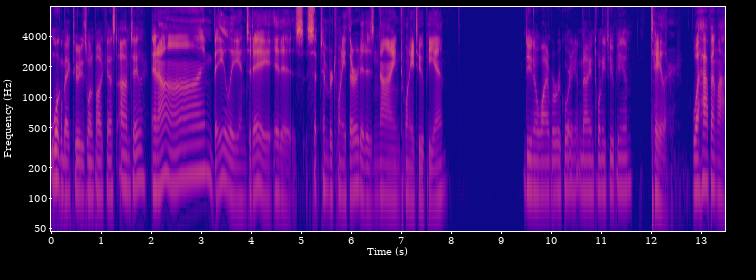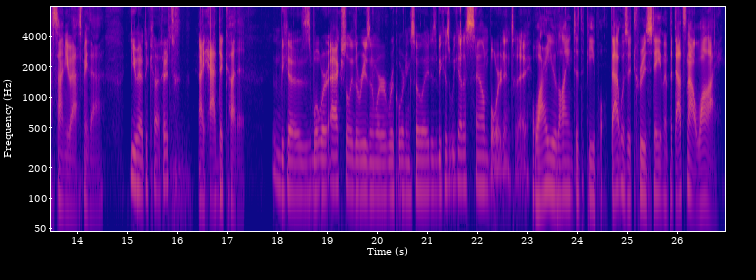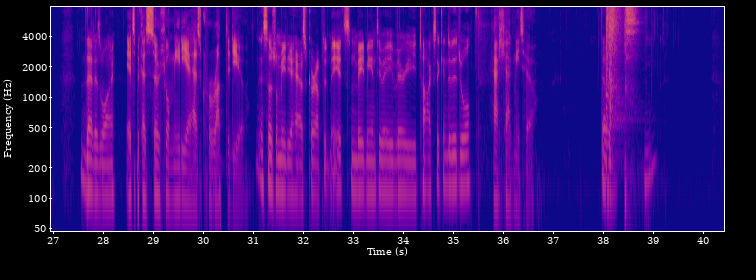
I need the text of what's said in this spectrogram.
Welcome back to 2 Idiots 1 Podcast. I'm Taylor. And I'm Bailey, and today it is September 23rd. It is 9:22 p.m. Do you know why we're recording at 9:22 p.m.? Taylor, what happened last time you asked me that? You had to cut it I had to cut it. because what we're actually the reason we're recording so late is because we got a soundboard in today. Why are you lying to the people? That was a true statement, but that's not why. That is why It's because social media has corrupted you. Social media has corrupted me. It's made me into a very toxic individual. Hashtag me too. That was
